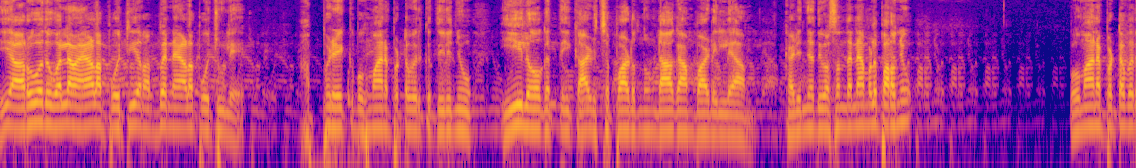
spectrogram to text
ഈ അറുപത് കൊല്ലം അയാളെ പോറ്റി റബ്ബൻ അയാളെ പോറ്റൂലേ? അപ്പോഴേക്ക് ബഹുമാനപ്പെട്ടവർക്ക് തിരിഞ്ഞു ഈ ലോകത്ത് ഈ കാഴ്ചപ്പാടൊന്നും ഉണ്ടാകാൻ പാടില്ല. കഴിഞ്ഞ ദിവസം തന്നെ നമ്മൾ പറഞ്ഞു ബഹുമാനപ്പെട്ടവർ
